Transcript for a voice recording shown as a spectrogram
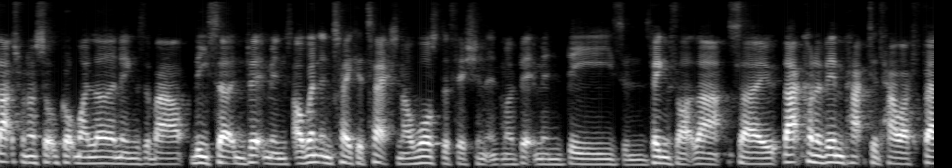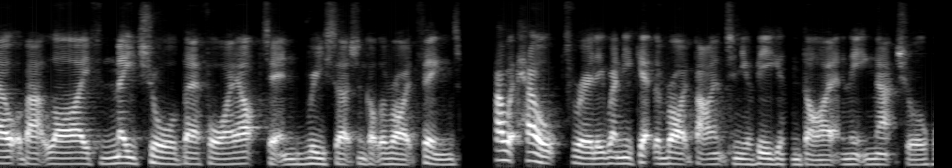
that's when I sort of got my learnings about these certain vitamins. I went and take a test and I was deficient in my vitamin D's and things like that. So that kind of impacted how I felt about life and made sure, therefore, I upped it and researched and got the right things. How it helped really when you get the right balance in your vegan diet and eating natural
